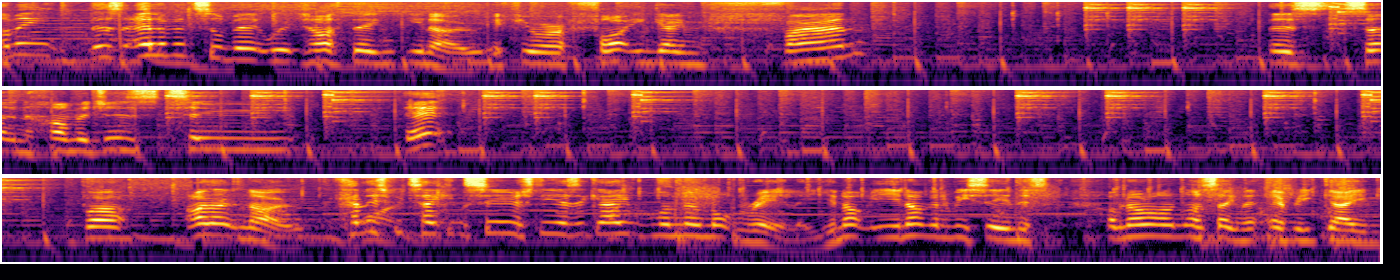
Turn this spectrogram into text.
I mean, there's elements of it which I think, you know, if you're a fighting game fan, there's certain homages to it. But I don't know. Can this be taken seriously as a game? Well, no, not really. You're not. You're not going to be seeing this. I'm not, I'm not saying that every game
